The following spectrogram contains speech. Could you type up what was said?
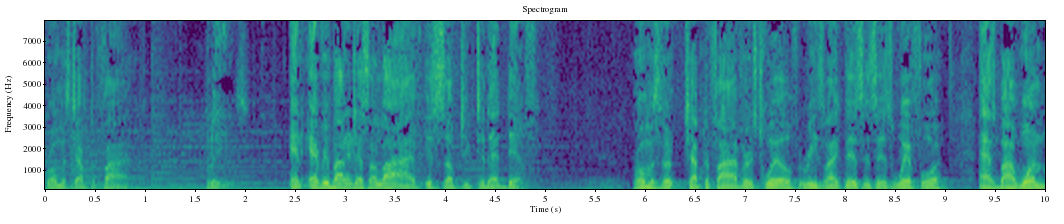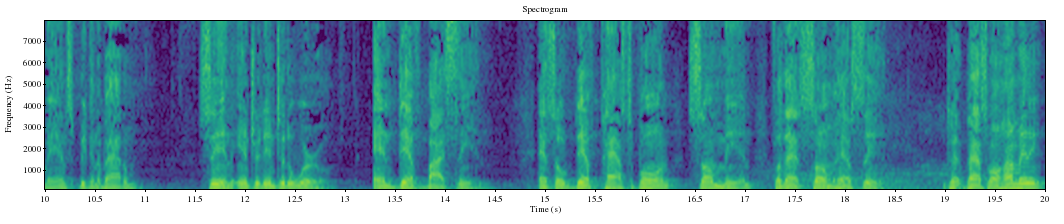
Romans chapter 5, please and everybody that's alive is subject to that death. Romans chapter 5, verse 12 reads like this It says, Wherefore, as by one man, speaking of Adam, sin entered into the world, and death by sin. And so death passed upon some men, for that some have sinned. Passed upon how many?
